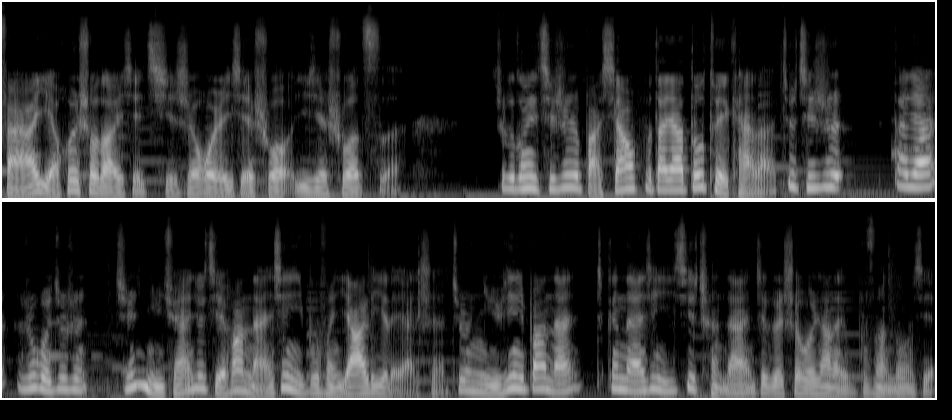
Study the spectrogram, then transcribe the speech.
反而也会受到一些歧视或者一些说一些说辞。这个东西其实把相夫大家都推开了。就其实大家如果就是，其实女权就解放男性一部分压力了呀，是就是女性帮男跟男性一起承担这个社会上的一部分东西，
